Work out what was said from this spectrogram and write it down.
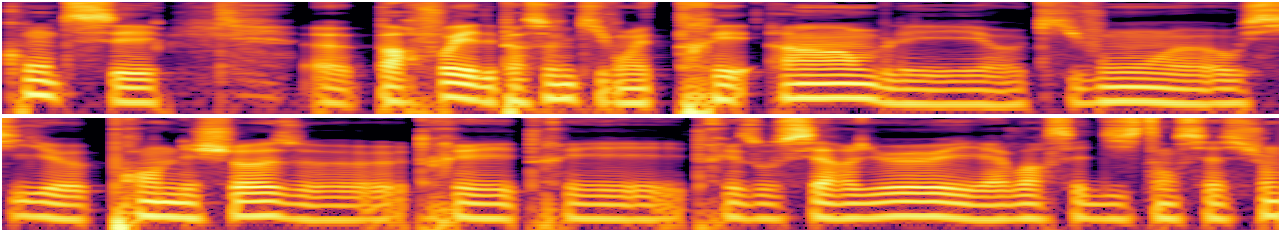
compte, c'est euh, parfois il y a des personnes qui vont être très humbles et euh, qui vont aussi prendre les choses très très très au sérieux et avoir cette distanciation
